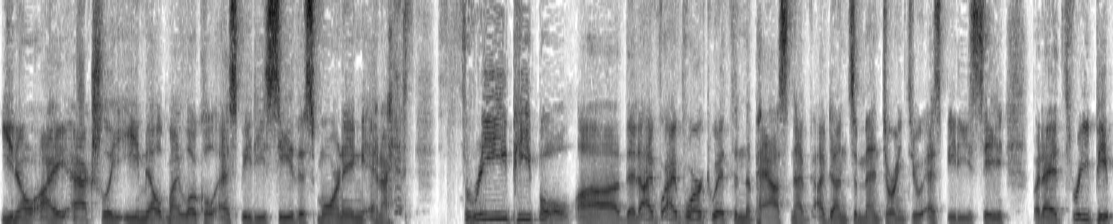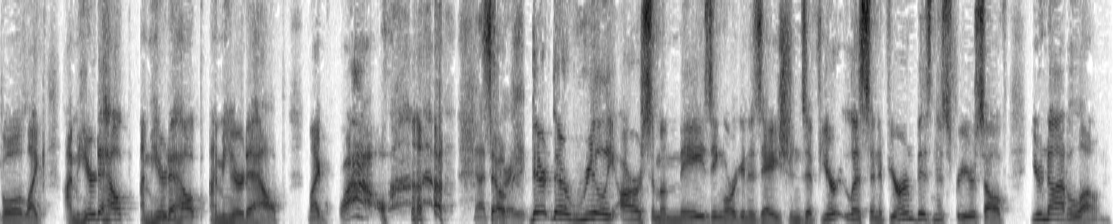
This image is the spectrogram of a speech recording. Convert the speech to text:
You know, I actually emailed my local SBDC this morning and I three people uh, that I've, I've worked with in the past, and I've, I've done some mentoring through SBDC. But I had three people like, I'm here to help, I'm here to help, I'm here to help. I'm like, wow. That's so great. there, there really are some amazing organizations. If you're, listen, if you're in business for yourself, you're not alone.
